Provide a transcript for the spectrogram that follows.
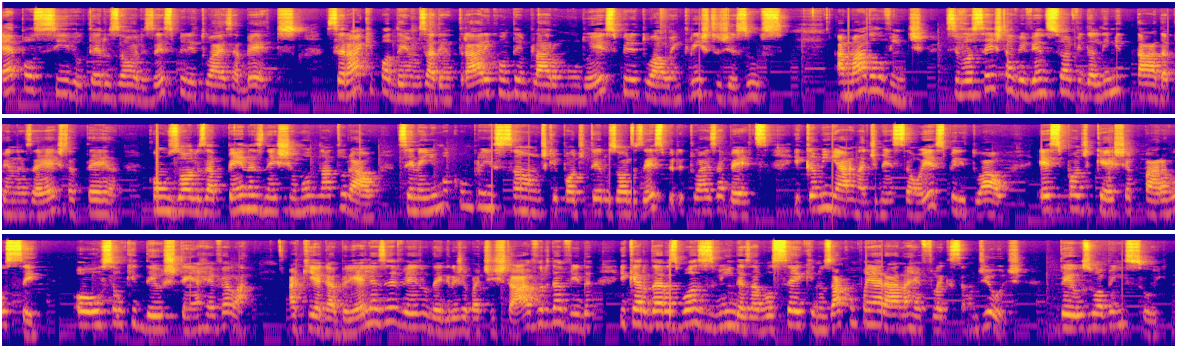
É possível ter os olhos espirituais abertos? Será que podemos adentrar e contemplar o mundo espiritual em Cristo Jesus? Amado ouvinte, se você está vivendo sua vida limitada apenas a esta terra, com os olhos apenas neste mundo natural, sem nenhuma compreensão de que pode ter os olhos espirituais abertos e caminhar na dimensão espiritual, esse podcast é para você. Ouça o que Deus tem a revelar. Aqui é Gabriela Azevedo, da Igreja Batista Árvore da Vida, e quero dar as boas-vindas a você que nos acompanhará na reflexão de hoje. Deus o abençoe.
